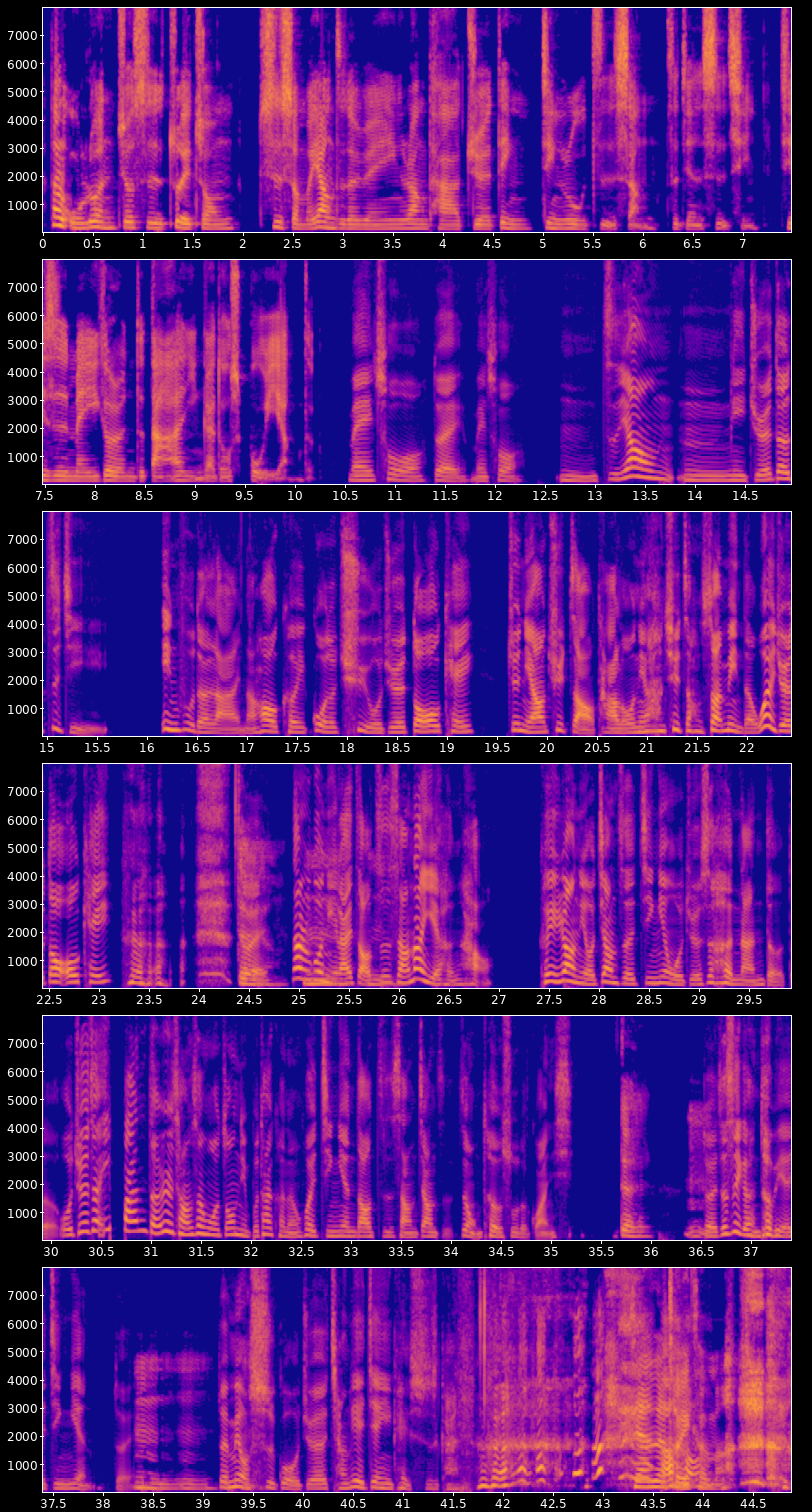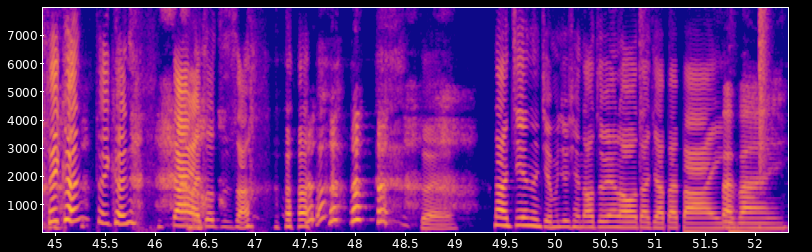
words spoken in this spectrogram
但无论就是最终是什么样子的原因，让他决定进入智商这件事情。其实每一个人的答案应该都是不一样的。没错，对，没错。嗯，只要嗯你觉得自己应付得来，然后可以过得去，我觉得都 OK。就你要去找塔罗，你要去找算命的，我也觉得都 OK。对。那如果你来找智商，那也很好，可以让你有这样子的经验，我觉得是很难得的。我觉得在一般的日常生活中，你不太可能会经验到智商这样子这种特殊的关系。对。对，这是一个很特别的经验。对，嗯嗯，对，没有试过，我觉得强烈建议可以试试看。现在在推坑吗？推坑，推坑，大家来做智商。对，那今天的节目就先到这边喽，大家拜拜，拜拜。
